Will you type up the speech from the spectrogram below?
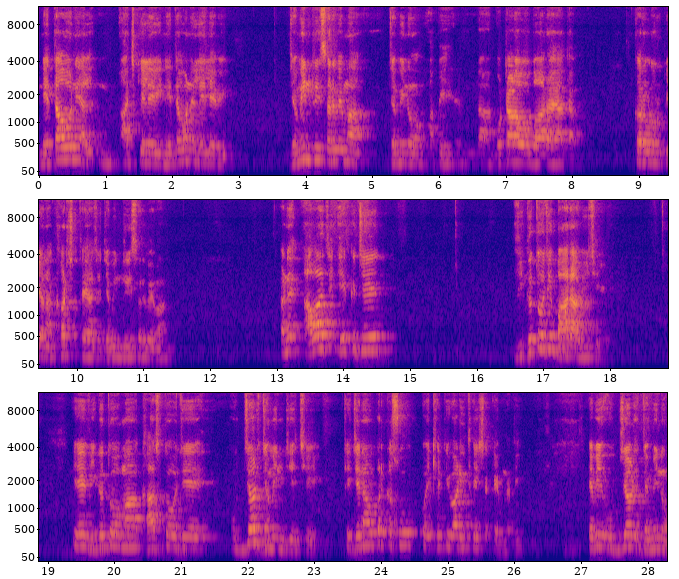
નેતાઓને આંચકે લેવી, નેતાઓને લઈ લેવી. જમીન રી સર્વેમાં જમીનો આપી ગોટાળાઓ બહાર આવ્યા હતા. કરોડો રૂપિયાના ખર્ચ થયા છે જમીન રી સર્વેમાં. અને આવા જ એક જે વિગતો જે બહાર આવી છે, એ વિગતોમાં ખાસ તો જે ઉજ્જડ જમીન જે છે, કે જેના ઉપર કશું કોઈ ખેતીવાડી થઈ શકે એમ નથી. એવી ઉજ્જડ જમીનો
